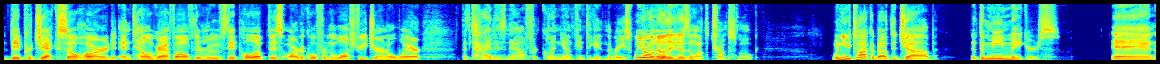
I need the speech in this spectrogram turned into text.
they project so hard and telegraph all of their moves. They pull up this article from the Wall Street Journal where the time is now for Glenn Youngkin to get in the race. We all know that he doesn't want the Trump smoke. When you talk about the job that the meme makers and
